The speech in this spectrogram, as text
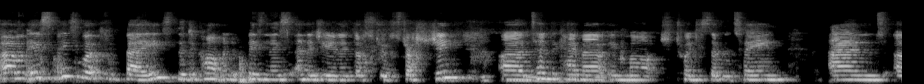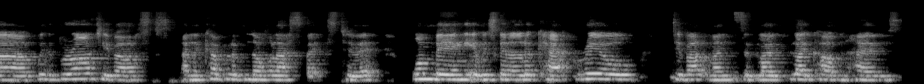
um, it's a piece of work for BEIS, the Department of Business, Energy and Industrial Strategy. Uh, tender came out in March 2017 and uh, with a variety of asks and a couple of novel aspects to it. One being it was going to look at real developments of low, low carbon homes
